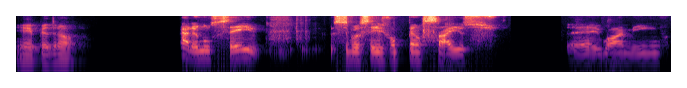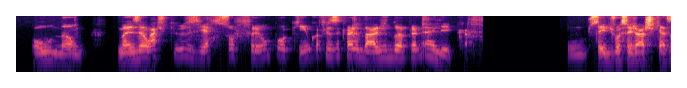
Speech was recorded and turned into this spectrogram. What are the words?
E aí, Pedrão? Cara, eu não sei se vocês vão pensar isso é, igual a mim ou não. Mas eu acho que o Zier sofreu um pouquinho com a fisicalidade da Premier League, cara. Não sei de vocês já acho que as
